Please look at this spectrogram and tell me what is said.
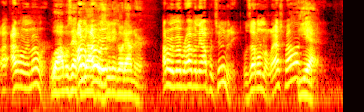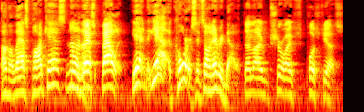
I, I don't remember. Well, I was at the I office. You didn't go down there. I don't remember having the opportunity. Was that on the last ballot? Yeah. On the last podcast? No, On the no. last ballot. Yeah, yeah, of course. It's on every ballot. Then I'm sure I pushed yes.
